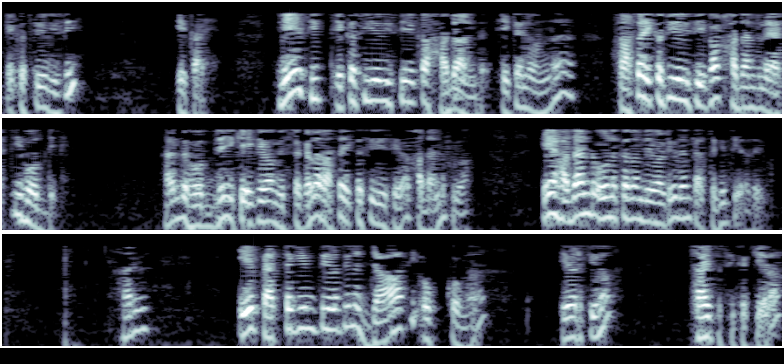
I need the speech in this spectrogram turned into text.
121යි. මේ සිත් 121 හදන්න. ඒ කියන්නේ ඔන්න රස 121ක් හදන්න ලෑස්ති හොද්දේ. හරිද? හොද්දේ එක එක ඒවා මිශ්‍ර කරලා රස 120 එකක් හදන්න පුළුවන්. ඒ හදන්න ඕන කරන දේවල් ටික දැන් පැත්තකින් තියලා තියෙනවා. හරිද? ඒ පැත්තකින් තියලා තියෙන ಜಾති ඔක්කොම ඒවට කියනවා චෛතසික කියලා.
